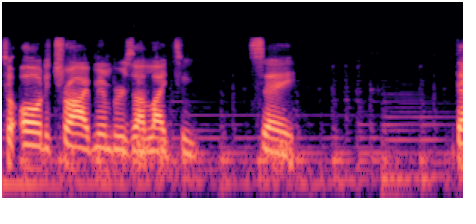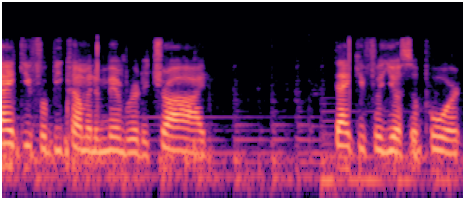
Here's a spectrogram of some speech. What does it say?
To all the tribe members, I'd like to say thank you for becoming a member of the tribe. Thank you for your support.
